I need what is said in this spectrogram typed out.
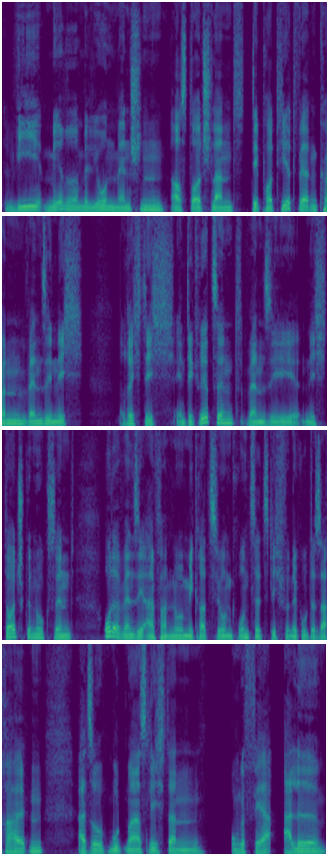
wie mehrere Millionen Menschen aus Deutschland deportiert werden können, wenn sie nicht richtig integriert sind, wenn sie nicht deutsch genug sind oder wenn sie einfach nur Migration grundsätzlich für eine gute Sache halten. Also mutmaßlich dann ungefähr alle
